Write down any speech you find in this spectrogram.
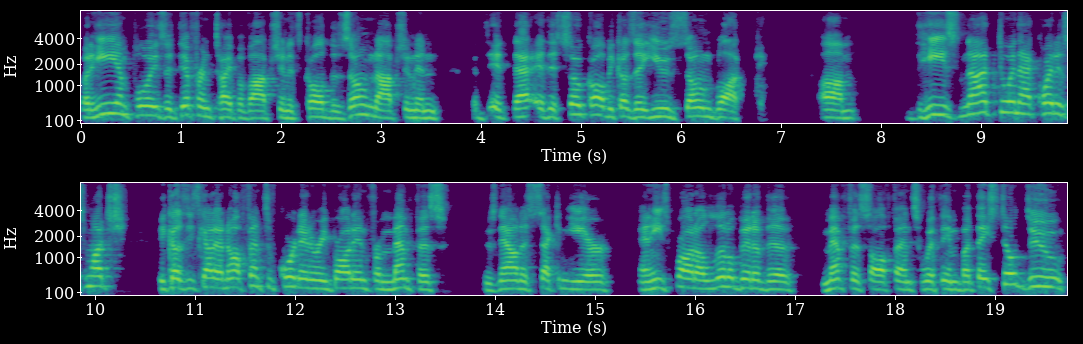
but he employs a different type of option. It's called the zone option, and it, that it is so called because they use zone blocking. Um, he's not doing that quite as much because he's got an offensive coordinator he brought in from Memphis, who's now in his second year, and he's brought a little bit of the Memphis offense with him, but they still do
